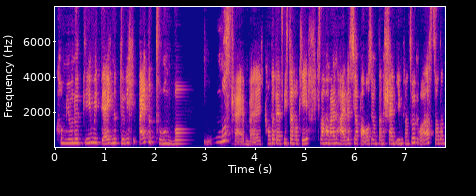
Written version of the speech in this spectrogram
Community, mit der ich natürlich weiter tun muss schreiben, weil ich konnte jetzt nicht sagen, okay, jetzt machen wir mal ein halbes Jahr Pause und dann erscheint irgendwann Zugrost, sondern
